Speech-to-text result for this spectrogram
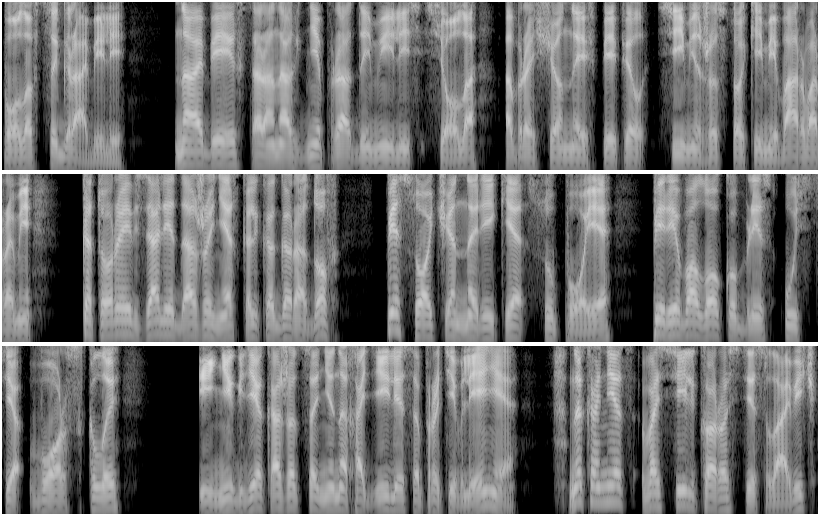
половцы грабили. На обеих сторонах Днепра дымились села, обращенные в пепел сими жестокими варварами, которые взяли даже несколько городов, Песочен на реке Супое, Переволоку близ устья Ворсклы, и нигде, кажется, не находили сопротивления. Наконец, Василько Ростиславич,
